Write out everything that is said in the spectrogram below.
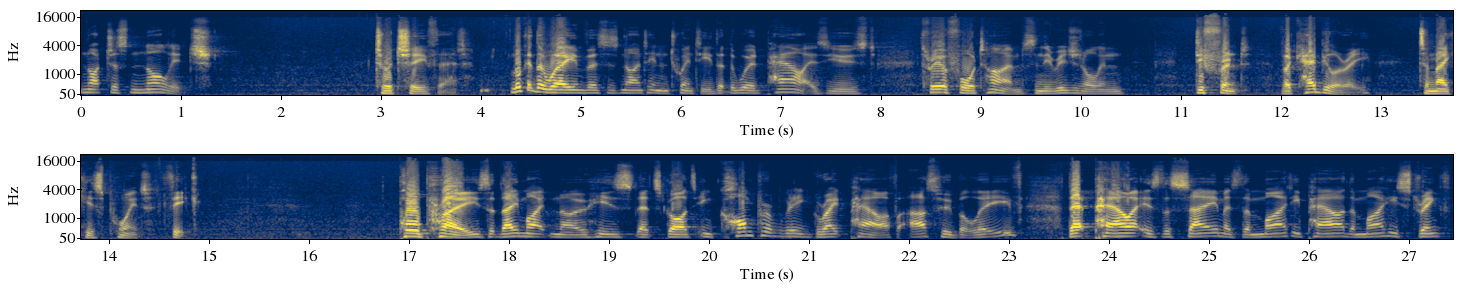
not just knowledge, to achieve that. Look at the way in verses 19 and 20 that the word power is used three or four times in the original in different vocabulary to make his point thick. Paul prays that they might know his that's God's incomparably great power for us who believe. That power is the same as the mighty power, the mighty strength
